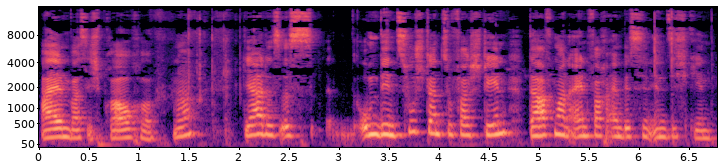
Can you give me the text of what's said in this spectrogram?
allem, was ich brauche. Ne? Ja, das ist, um den Zustand zu verstehen, darf man einfach ein bisschen in sich gehen.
